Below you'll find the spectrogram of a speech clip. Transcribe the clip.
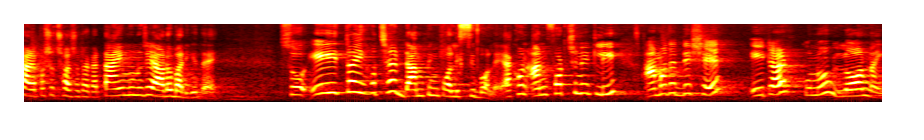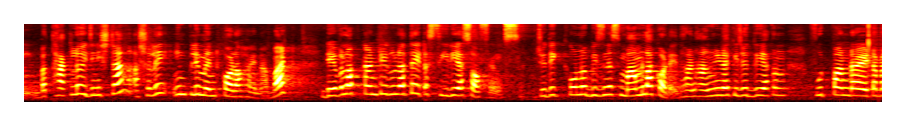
সাড়ে পাঁচশো ছশো টাকা। টাইম অনুযায়ী আরও বাড়িয়ে দেয়। সো এইটাই হচ্ছে ডাম্পিং পলিসি বলে। এখন আনফর্চুনেটলি আমাদের দেশে এইটার কোনো ল নাই, বা থাকলেও এই জিনিসটা আসলে ইমপ্লিমেন্ট করা হয় না। বাট ডেভেলপ কান্ট্রিগুলোতে এটা সিরিয়াস অফেন্স যদি কোনো বিজনেস মামলা করে, ধরেন হাঙ্গি নাকি যদি এখন ফুড পান্ডার এটা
